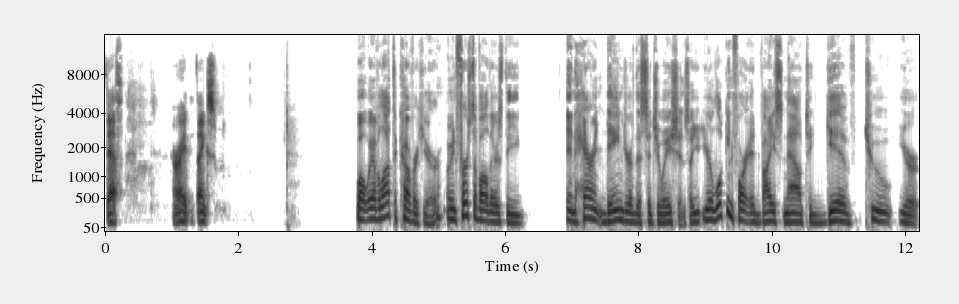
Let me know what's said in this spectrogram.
death. All right, thanks. Well, we have a lot to cover here. I mean, first of all, there's the inherent danger of this situation. So you're looking for advice now to give to your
